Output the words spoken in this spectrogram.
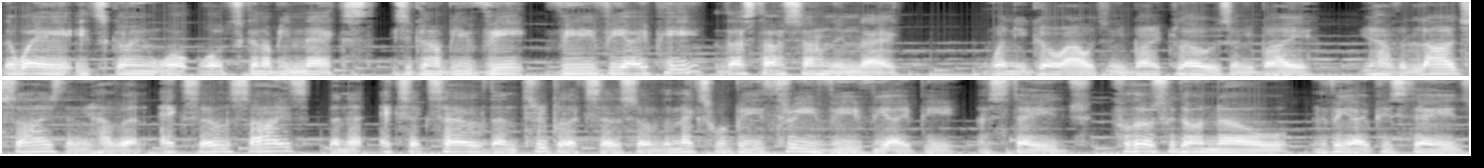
the way it's going, what what's gonna be next? Is it gonna be V V VIP? That starts sounding like when you go out and you buy clothes and you buy you have a large size, then you have an XL size, then an XXL, then triple XL. So the next would be 3V VIP stage. For those who don't know, the VIP stage,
